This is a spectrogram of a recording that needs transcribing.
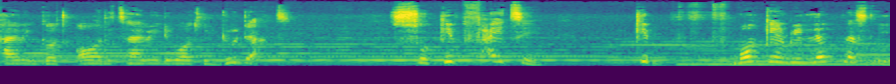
haven't got all the time in the world to do that. So keep fighting, keep working relentlessly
